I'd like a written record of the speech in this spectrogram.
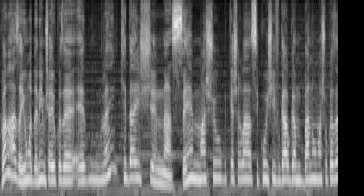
כבר אז היו מדענים שהיו כזה, אה, אולי כדאי שנעשה משהו בקשר לסיכוי שיפגע גם בנו, משהו כזה?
